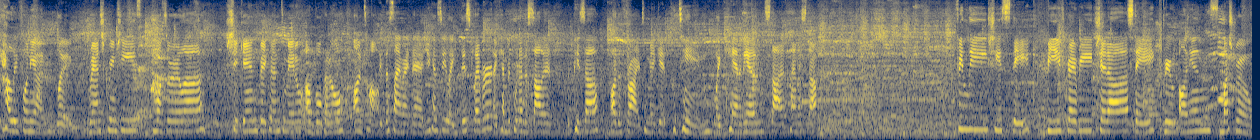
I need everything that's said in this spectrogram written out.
Californian like ranch cream cheese, mozzarella, chicken, bacon, tomato, avocado on top. Like the sign right there. You can see like this flavor that can be put on the salad, the pizza, or the fry to make it poutine, like Canadian style kind of stuff. Philly cheese steak, beef gravy, cheddar steak, grilled onions, mushroom,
